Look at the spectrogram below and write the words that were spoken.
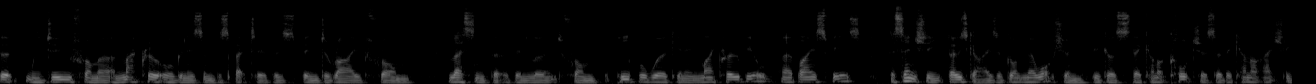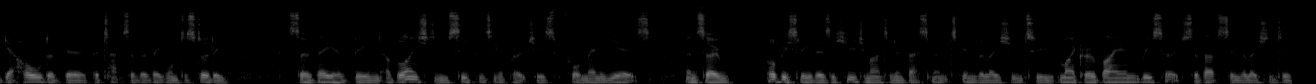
that we do from a macroorganism perspective has been derived from lessons that have been learnt from the people working in microbial uh, biospheres. Essentially, those guys have got no option because they cannot culture, so they cannot actually get hold of the, the taxa that they want to study. So they have been obliged to use sequencing approaches for many years. And so obviously there's a huge amount of investment in relation to microbiome research. So that's in relation to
